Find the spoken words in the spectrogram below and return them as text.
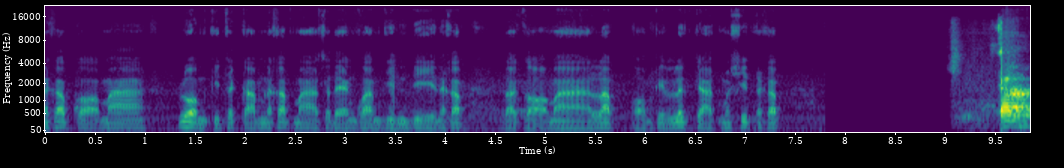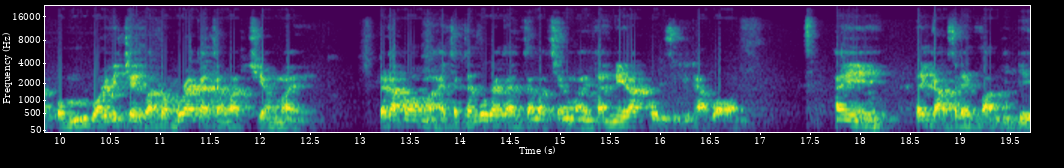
นะครับก็มาร่วมกิจกรรมนะครับ มาแสดงความยินดีนะครับ แล้วก็มารับของที่ระลึกจากมัสยิดนะครับ ครับผมวรวิทย์เชยวัดรองผู้ว่าการจังหวัดเชียงใหม่ได้รับมอบหมายจากท่านผู้ว่าการจังหวัดเชียงใหม่ท่านนิรัตน์พงศ์สิทธิถาวรให้ได้กล่าวแสดงความยินดี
